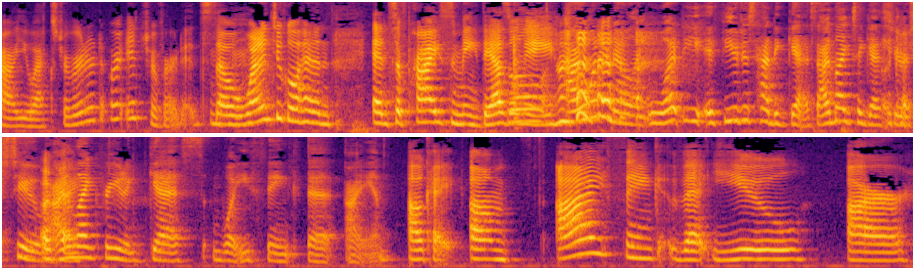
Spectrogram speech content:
are you extroverted or introverted? So mm-hmm. why don't you go ahead and, and surprise me, dazzle well, me? I want to know, like, what do you, if you just had to guess? I'd like to guess okay. yours too. Okay. I'd like for you to guess what you think that I am. Okay. Um, I think that you are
